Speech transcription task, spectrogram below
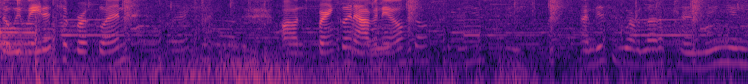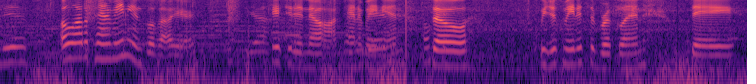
So we made it to Brooklyn on Franklin Avenue. And this is where a lot of Panamanians live. Oh, a lot of Panamanians live out here. Yeah. In case you didn't know, I'm Panamanian. Okay. So we just made it to Brooklyn. It's day three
